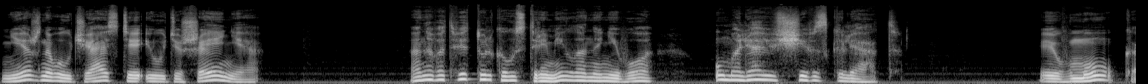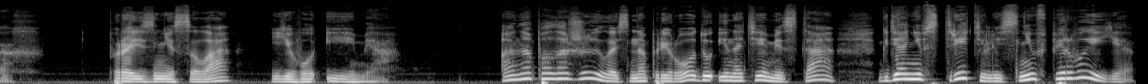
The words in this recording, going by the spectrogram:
нежного участия и утешения, она в ответ только устремила на него умоляющий взгляд. И в муках произнесла его имя. Она положилась на природу и на те места, где они встретились с ним впервые,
